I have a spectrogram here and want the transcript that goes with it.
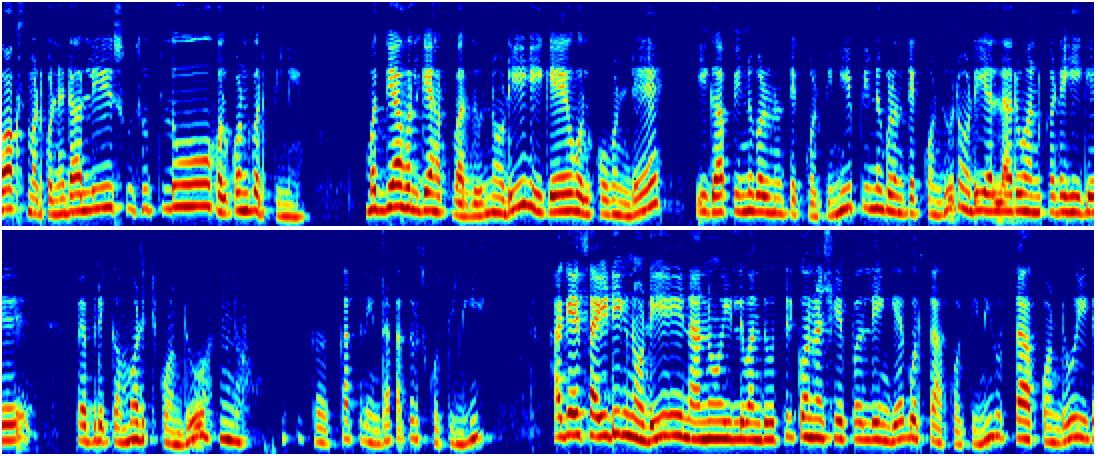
ಬಾಕ್ಸ್ ಮಾಡ್ಕೊಂಡಿದ್ದೆ. ಅಲ್ಲಿ ಸುತ್ತಲೂ ಹೊಲ್ಕೊಂಡು ಬರ್ತೀನಿ. ಮಧ್ಯ ಹೊಲಿಗೆ ಹಾಕಬಾರ್ದು. ನೋಡಿ, ಹೀಗೆ ಹೊಲ್ಕೊಂಡೆ. ಈಗ ಪಿನ್ನುಗಳನ್ನು ತೆಕ್ಕೊಳ್ತೀನಿ. ಪಿನ್ನುಗಳನ್ನು ತೆಕ್ಕೊಂಡು ನೋಡಿ, ಎಲ್ಲರೂ ಒಂದು ಕಡೆ ಹೀಗೆ ಫ್ಯಾಬ್ರಿಕ ಮಡಚ್ಕೊಂಡು ಕತ್ತರಿಂದ ಕತ್ತರಿಸ್ಕೊತೀನಿ. ಹಾಗೆ ಸೈಡಿಗೆ ನೋಡಿ, ನಾನು ಇಲ್ಲಿ ಒಂದು ತ್ರಿಕೋನ ಶೇಪಲ್ಲಿ ಹಿಂಗೆ ಗುರ್ತು ಹಾಕ್ಕೊಳ್ತೀನಿ ಗುರ್ತು ಹಾಕ್ಕೊಂಡು ಈಗ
